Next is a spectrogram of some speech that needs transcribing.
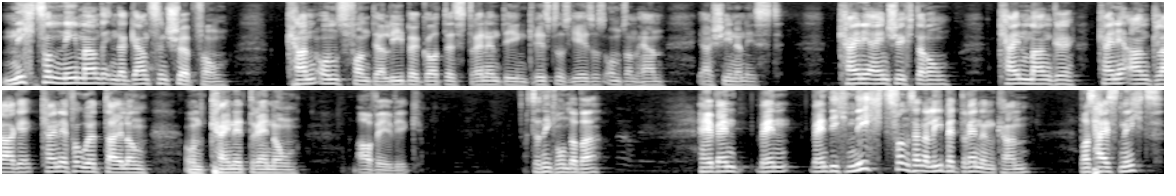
nichts und niemand in der ganzen Schöpfung kann uns von der Liebe Gottes trennen, die in Christus Jesus, unserem Herrn, erschienen ist. Keine Einschüchterung, kein Mangel, keine Anklage, keine Verurteilung und keine Trennung auf ewig. Ist das nicht wunderbar? Hey, wenn, wenn, wenn dich nichts von seiner Liebe trennen kann, was heißt nichts?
